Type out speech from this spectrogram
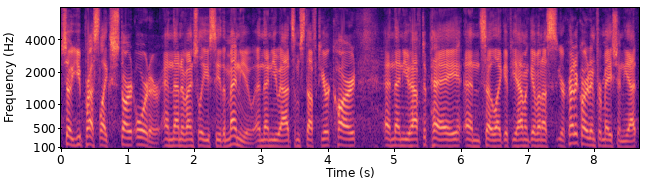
So you press like start order, and then eventually you see the menu, and then you add some stuff to your cart, and then you have to pay. And so like if you haven't given us your credit card information yet,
